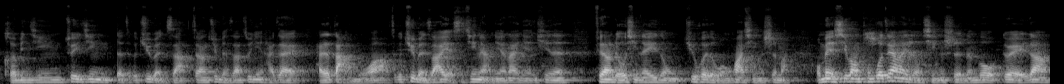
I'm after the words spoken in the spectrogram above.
和平精英》最近的这个剧本杀，这张剧本杀最近还在还在打磨啊。这个剧本杀也是近两年来年轻人非常流行的一种聚会的文化形式嘛。我们也希望通过这样一种形式，能够对让《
